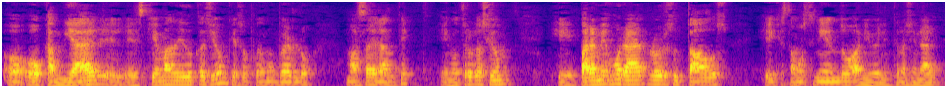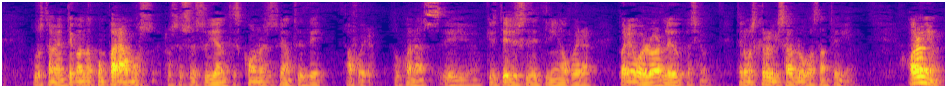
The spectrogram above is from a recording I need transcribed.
o cambiar el esquema de educación, que eso podemos verlo más adelante, en otra ocasión, eh, para mejorar los resultados eh, que estamos teniendo a nivel internacional, justamente cuando comparamos los estudiantes con los estudiantes de afuera, o con los eh, criterios que se tienen afuera para evaluar la educación. Tenemos que revisarlo bastante bien. Ahora bien,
